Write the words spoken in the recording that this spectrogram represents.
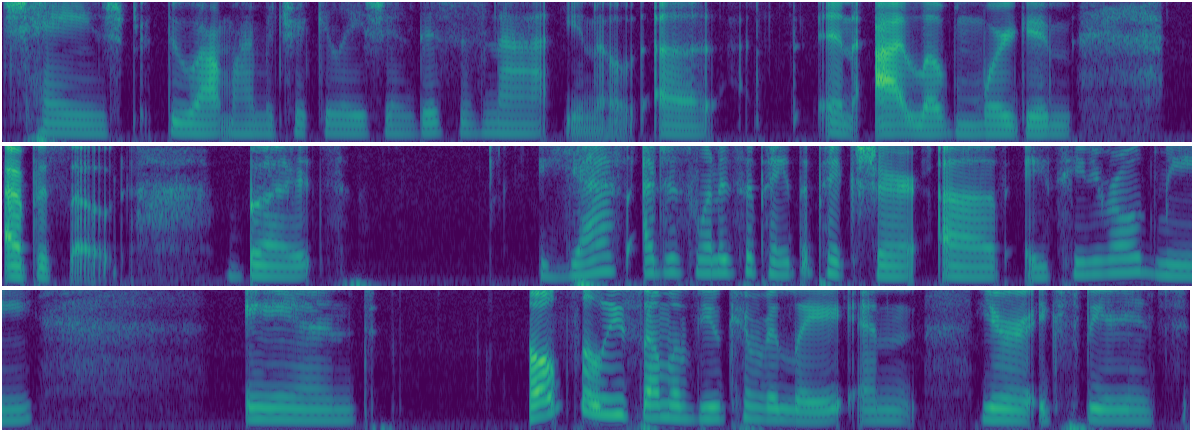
changed throughout my matriculation. This is not, you know, uh an I love Morgan episode. But yes, I just wanted to paint the picture of 18-year-old me and Hopefully, some of you can relate and your experience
